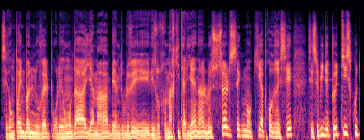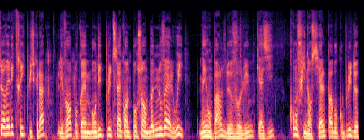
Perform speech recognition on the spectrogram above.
C'est donc pas une bonne nouvelle pour les Honda, Yamaha, BMW et les autres marques italiennes. hein. Le seul segment qui a progressé, c'est celui des petits scooters électriques, puisque là, les ventes ont quand même bondi de plus de 50%. Bonne nouvelle, oui, mais on parle de volume quasi confidentiel, pas beaucoup plus de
